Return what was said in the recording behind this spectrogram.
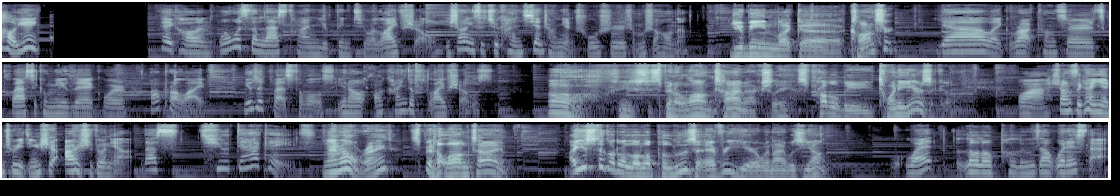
好运！ Hey Colin, when was the last time you've been to a live show? 你上一次去看现场演出是什么时候呢 You mean like a concert? Yeah, like rock concerts, classical music, or opera live, music festivals, you know, all kinds of live shows. Oh, geez, it's been a long time actually. It's probably 20 years ago. 哇，上次看演出已经是二十多年了。That's two decades. I know, right? It's been a long time. I used to go to Lollapalooza every year when I was young. What? Lollapalooza? What is that?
